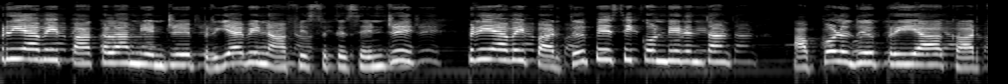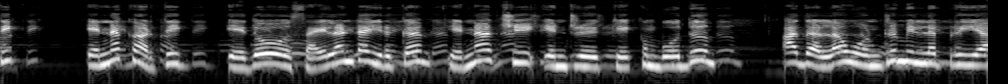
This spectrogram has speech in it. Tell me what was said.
பிரியாவை பார்க்கலாம் என்று பிரியாவின் ஆபீஸுக்கு சென்று பிரியாவை பார்த்து பேசிக் கொண்டிருந்தான். அப்பொழுது பிரியா கார்த்திக் என்ன கார்த்திக் ஏதோ சைலண்டா இருக்க என்னாச்சு? என்று கேட்கும்போது அதெல்லாம் ஒன்றுமில்ல பிரியா.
